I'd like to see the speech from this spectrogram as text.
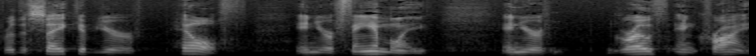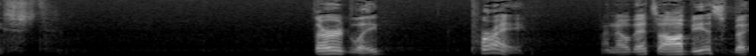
for the sake of your health and your family and your growth in Christ. Thirdly, pray. I know that's obvious, but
